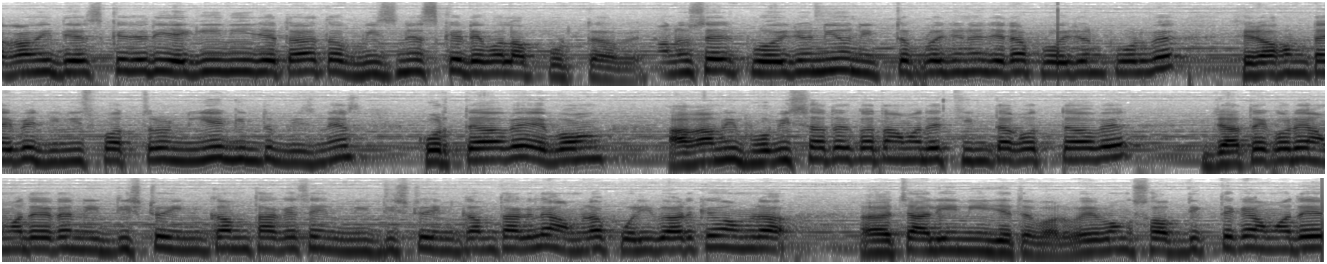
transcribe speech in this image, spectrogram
আগামী দেশকে যদি এগিয়ে নিয়ে যেতে হয়, তো বিজনেসকে ডেভেলপ করতে হবে। মানুষের প্রয়োজনীয়, নিত্য প্রয়োজনীয় যেটা প্রয়োজন পড়বে, সেরকম টাইপের জিনিসপত্র নিয়ে কিন্তু বিজনেস করতে হবে এবং আগামী ভবিষ্যতের কথা আমাদের চিন্তা করতে হবে, যাতে করে আমাদের একটা নির্দিষ্ট ইনকাম থাকে। সেই নির্দিষ্ট ইনকাম থাকলে আমরা পরিবারকেও আমরা চালিয়ে নিয়ে যেতে পারব। এবং সব দিক থেকে আমাদের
